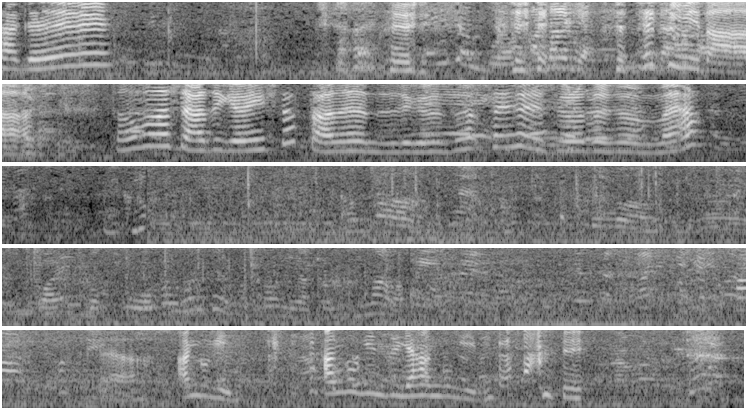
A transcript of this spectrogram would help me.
도착을. 했습니다 정선아 씨 아직 여행 시작도 안 했는데 지금 텐션이 줄어드셨나요? 한국인. 한국인 중에 한국인.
